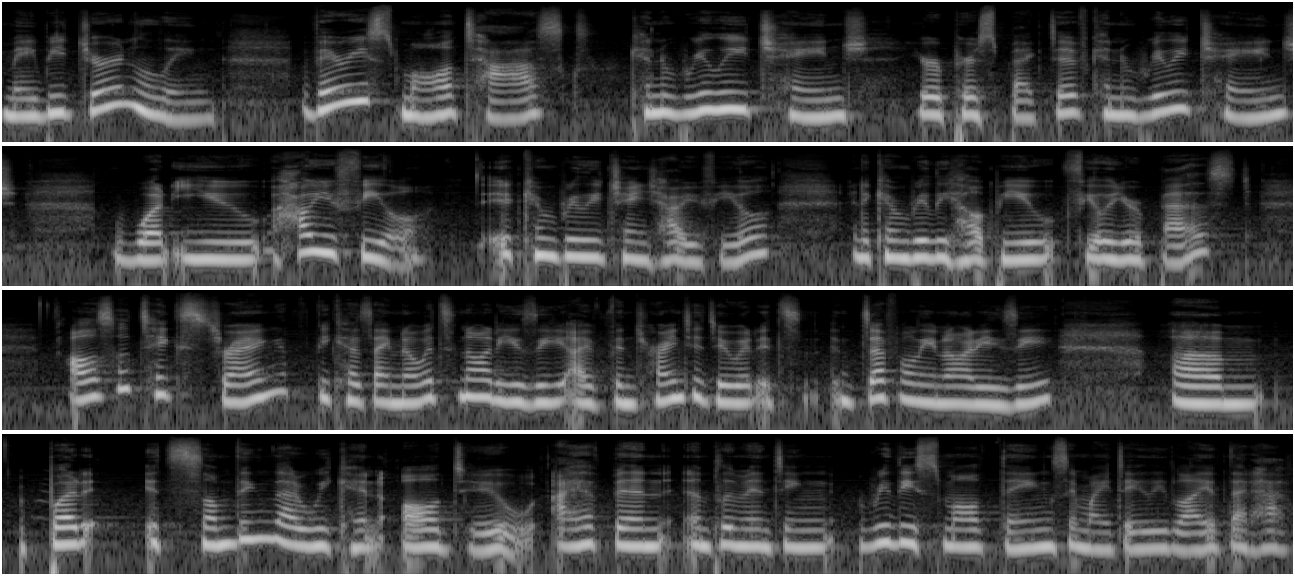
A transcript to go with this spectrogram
maybe journaling. Very small tasks can really change your perspective, can really change what you how you feel. It can really change how you feel and it can really help you feel your best. Also takes strength because I know it's not easy. I've been trying to do it. It's definitely not easy. Um, but it's something that we can all do. I have been implementing really small things in my daily life that have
